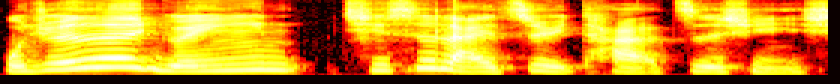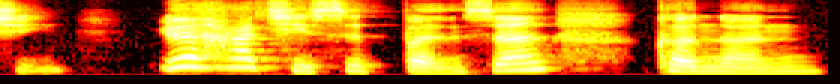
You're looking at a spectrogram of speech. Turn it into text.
我觉得原因其实来自于她的自信心，因为她其实本身可能。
